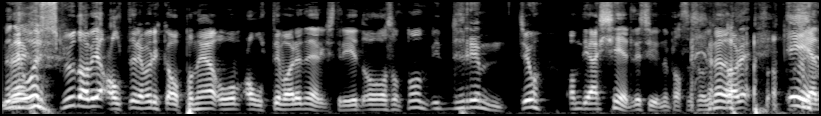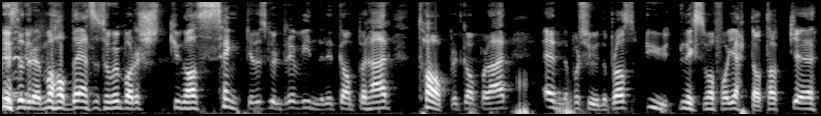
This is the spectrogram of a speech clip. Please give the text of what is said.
Men jeg husker jo da vi alltid rykka opp og ned og alltid var i nedrykksstrid og sånt noe. Vi drømte jo om de er kjedelige syvendeplasssesongene. Det var det eneste drømmen vi hadde. En sesong vi bare kunne ha senkede skuldre, vinne litt kamper her, tape litt kamper der, ende på sjuendeplass uten liksom å få hjerteattakk eh,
